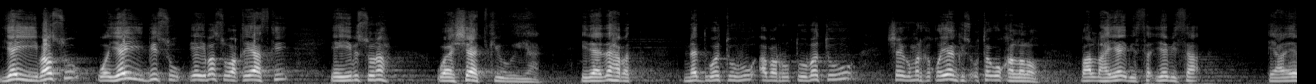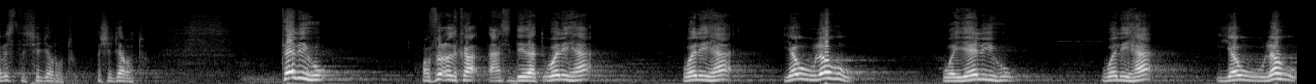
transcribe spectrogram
yaybasu wa yaybisu yaybasu waa qiyaaskii yaybisuna waa shaadkii weeyaan. Idaa dahabat nadwatuhu ama ruuubatuhu shaygu marka qoyaankiis u tag u qalalo baa la dhaha yabisa yabista shajaratu talihu waa ficilka sideedaad weliha weliha yowlahu wayalihu weliha yowlahu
